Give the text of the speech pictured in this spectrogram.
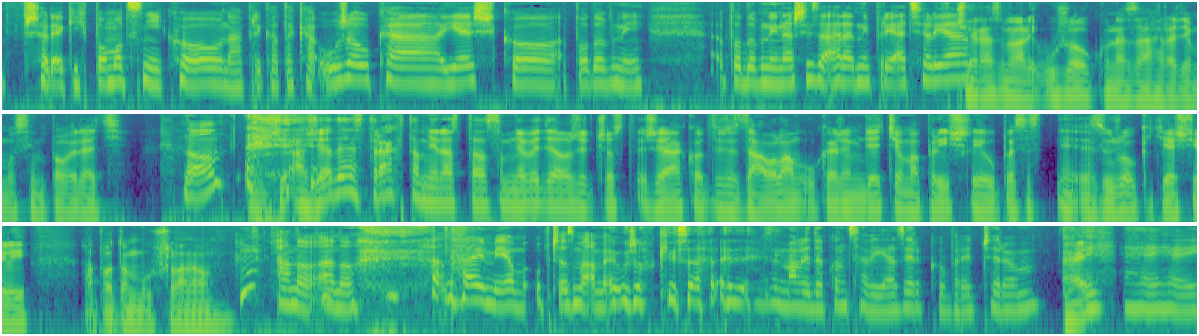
všelijakých pomocníkov, napríklad taká úžovka, ješko a podobní, podobní naši záhradní priatelia. Včera sme mali užovku na záhrade, musím povedať. No, A žiaden strach tam nenastal, som nevedel, že, čo, že ako, že zavolám, ukážem deťom a prišli, úplne sa z, užovky tešili a potom ušla, no. áno, áno. Áno, aj my občas máme úžovky v záhrade. My sme mali dokonca v jazierku večerom. Hej? Hej, hej.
